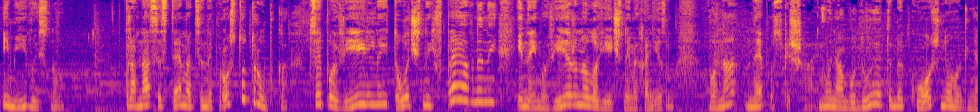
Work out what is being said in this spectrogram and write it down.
І мій висновок. Травна система це не просто трубка, це повільний, точний, впевнений і неймовірно логічний механізм. Вона не поспішає. Вона будує тебе кожного дня.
